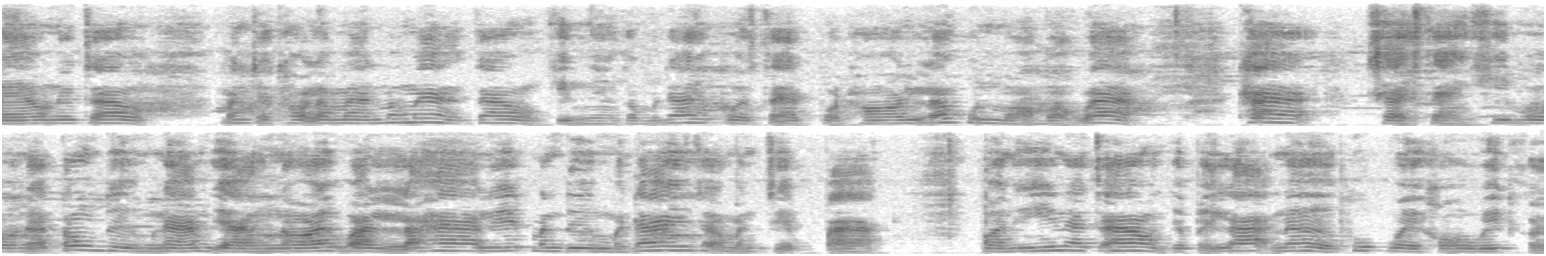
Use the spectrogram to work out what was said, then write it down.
แล้วนะเจ้า มันจะทรมานมากๆเจ้า กินอย่างก็ไม่ได้ปวดแสบปวดท้อนแล้วคุณหมอบอกว่า ถ้าฉายแสงคีโมนะ ต้องดื่มน้ำอย่างน้อยวันละห้าลิตร มันดื่มมาได้เจ้ามันเจ็บปาก วันนี้นะเจ้าอย่าไปละเนอร์ผู้ป่วยโควิดก็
